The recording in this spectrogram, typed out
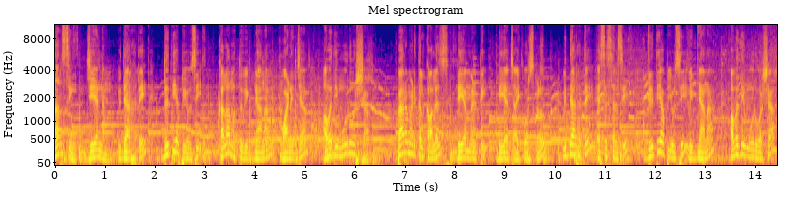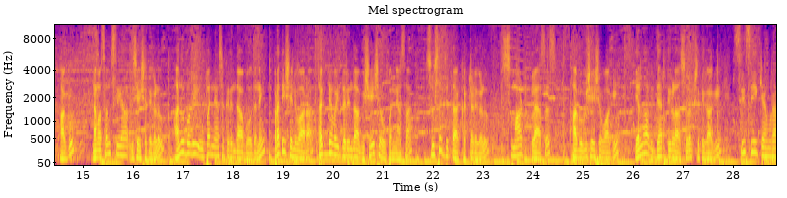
ನರ್ಸಿಂಗ್ ಜಿಎನ್ಎಂ ವಿದ್ಯಾರ್ಹತೆ, ದ್ವಿತೀಯ ಪಿಯುಸಿ ಕಲಾ ಮತ್ತು ವಿಜ್ಞಾನ, ವಾಣಿಜ್ಯ, ಅವಧಿ ಮೂರು ವರ್ಷ. ಪ್ಯಾರಾಮೆಡಿಕಲ್ ಕಾಲೇಜ್ ಡಿಎಂಎಲ್ಟಿ ಡಿಎಚ್ಐ ಕೋರ್ಸ್ಗಳು, ವಿದ್ಯಾರ್ಹತೆ ಎಸ್ಎಸ್ಎಲ್ಸಿ ದ್ವಿತೀಯ ಪಿಯುಸಿ ವಿಜ್ಞಾನ, ಅವಧಿ ಮೂರು ವರ್ಷ ಹಾಗೂ ನಮ್ಮ ಸಂಸ್ಥೆಯ ವಿಶೇಷತೆಗಳು ಅನುಭವಿ ಉಪನ್ಯಾಸಕರಿಂದ ಬೋಧನೆ, ಪ್ರತಿ ಶನಿವಾರ ತಜ್ಞ ವೈದ್ಯರಿಂದ ವಿಶೇಷ ಉಪನ್ಯಾಸ, ಸುಸಜ್ಜಿತ ಕಟ್ಟಡಗಳು, ಸ್ಮಾರ್ಟ್ ಕ್ಲಾಸಸ್ ಹಾಗೂ ವಿಶೇಷವಾಗಿ ಎಲ್ಲ ವಿದ್ಯಾರ್ಥಿಗಳ ಸುರಕ್ಷತೆಗಾಗಿ ಸಿಸಿ ಕ್ಯಾಮೆರಾ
